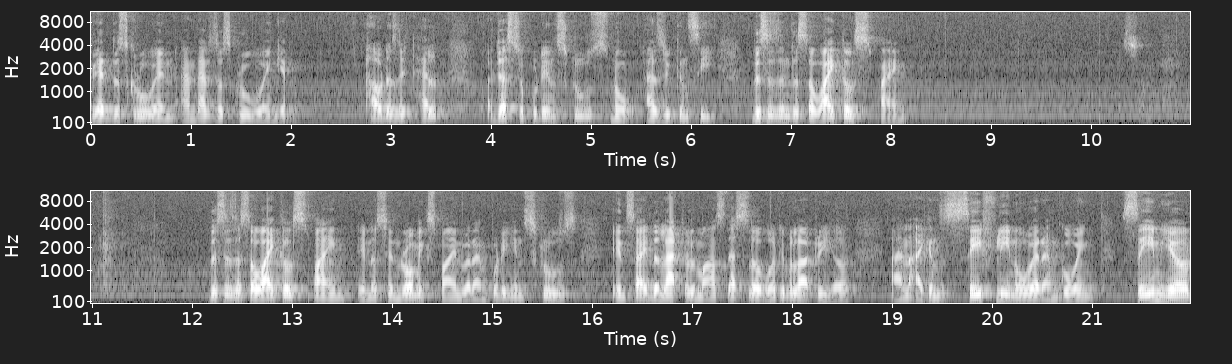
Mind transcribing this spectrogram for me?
get the screw in and that's the screw going in. How does it help? Just to put in screws? No. As you can see, this is in the cervical spine. Sorry. This is a cervical spine in a syndromic spine where I'm putting in screws inside the lateral mass. That's the vertebral artery here and I can safely know where I'm going. Same here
